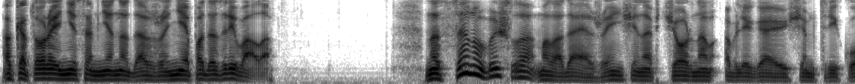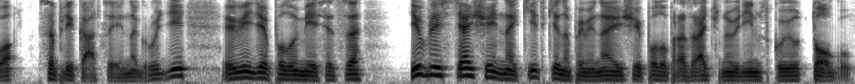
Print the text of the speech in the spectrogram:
о которой, несомненно, даже не подозревала. На сцену вышла молодая женщина в черном облегающем трико с аппликацией на груди в виде полумесяца и в блестящей накидке, напоминающей полупрозрачную римскую тогу.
